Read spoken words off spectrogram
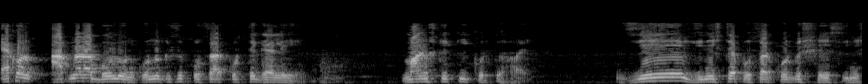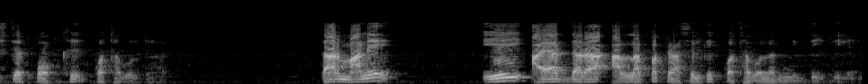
এখন আপনারা বলুন, কোনো কিছু প্রচার করতে গেলে মানুষকে কি করতে হয়? যে জিনিসটা প্রচার করবে, সেই জিনিসটার পক্ষে কথা বলতে হয়। তার মানে এই আয়াত দ্বারা আল্লাহ পাক রাসুলকে কথা বলার নির্দেশ দিলেন।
